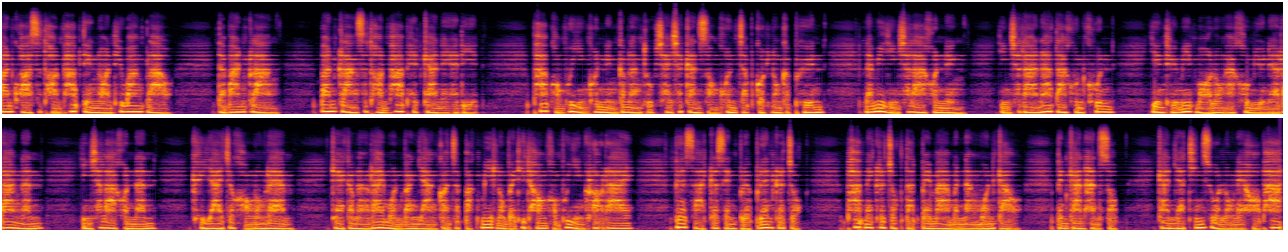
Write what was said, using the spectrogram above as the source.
บานขวาสะท้อนภาพเตียงนอนที่ว่างเปล่า แต่บ้านกลางบ้านกลางสะท้อนภาพเหตุการณ์ในอดีต ภาพของผู้หญิงคนหนึ่งกำลังถูกชายชะกันสองคนจับกดลงกับพื้น และมีหญิงชราคนหนึ่ง หญิงชราหน้าตาคุ้นๆยืนถือมีดหมอลงอาคมอยู่ในร่างนั้น หญิงชราคนนั้น คือยายเจ้าของโรงแรม แกกำลังไร้มนบางอย่างก่อนจะปักมีดลงไปที่ท้องของผู้หญิงเคราะห์ร้ายเลือดสาดกระเซ็นเปลือเปื้อนกระจก ภาพในกระจกตัดไปมาเหมือนนังม้วนเก่า เป็นการหั่นศพ การยัดชิ้นส่วนลงในห่อผ้า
